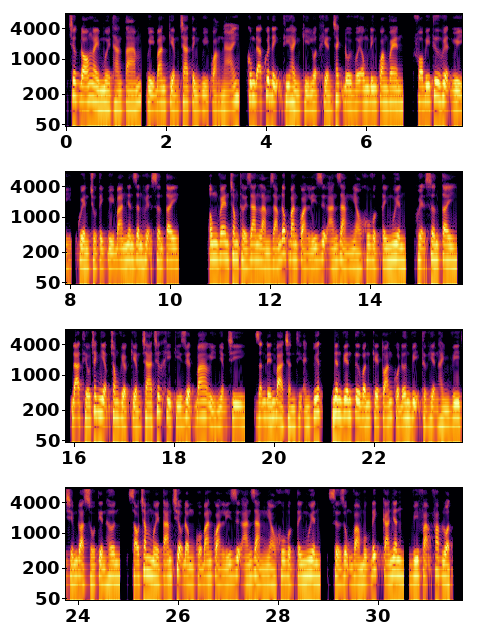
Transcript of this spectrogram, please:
Trước đó ngày 10 tháng 8, Ủy ban Kiểm tra tỉnh ủy Quảng Ngãi cũng đã quyết định thi hành kỷ luật khiển trách đối với ông Đinh Quang Ven, Phó Bí thư huyện ủy, quyền Chủ tịch Ủy ban Nhân dân huyện Sơn Tây. Ông Ven trong thời gian làm giám đốc ban quản lý dự án giảm nghèo khu vực Tây Nguyên, huyện Sơn Tây, đã thiếu trách nhiệm trong việc kiểm tra trước khi ký duyệt ba ủy nhiệm chi, dẫn đến bà Trần Thị Ánh Tuyết, nhân viên tư vấn kế toán của đơn vị thực hiện hành vi chiếm đoạt số tiền hơn 618 triệu đồng của ban quản lý dự án giảm nghèo khu vực Tây Nguyên, sử dụng vào mục đích cá nhân, vi phạm pháp luật.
